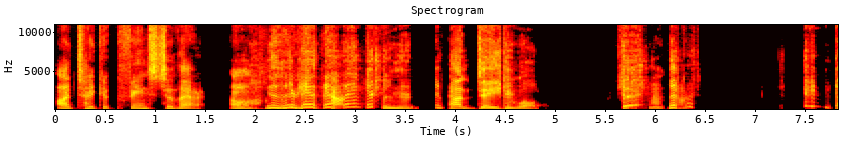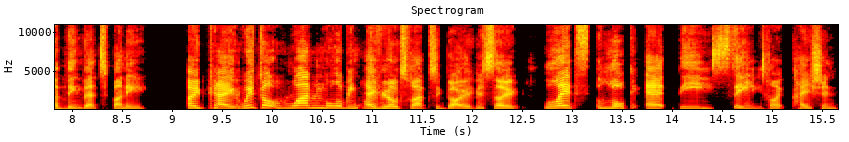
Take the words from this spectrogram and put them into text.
I take offense to that. Oh, how dare you all? I think that's funny. Okay, we've got one more behavioral type to go. So let's look at the C type patient.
